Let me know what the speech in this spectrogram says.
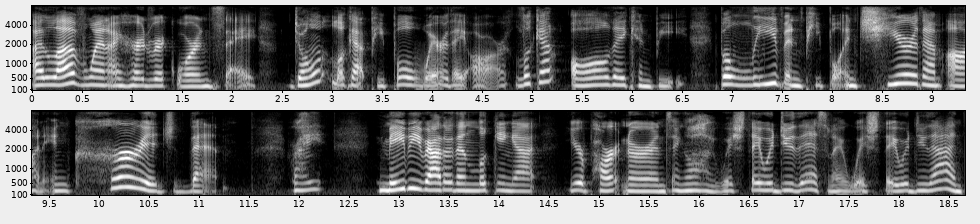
I love when I heard Rick Warren say, don't look at people where they are. Look at all they can be. Believe in people and cheer them on. Encourage them, right? Maybe rather than looking at your partner and saying, Oh, I wish they would do this and I wish they would do that. And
